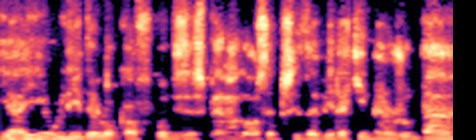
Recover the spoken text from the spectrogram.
E aí o líder local ficou desesperado, oh, você precisa vir aqui me ajudar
